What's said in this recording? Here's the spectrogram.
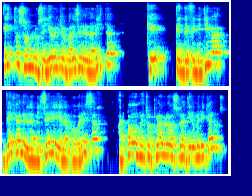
Estos son los señores que aparecen en la lista que, en definitiva, dejan en la miseria y en la pobreza a todos nuestros pueblos latinoamericanos.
